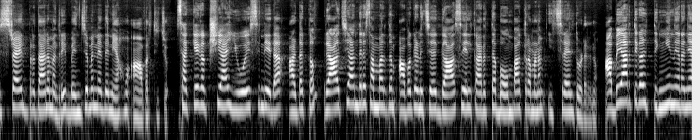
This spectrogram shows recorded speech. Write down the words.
ഇസ്രായേൽ പ്രധാനമന്ത്രി ബെഞ്ചമിൻ നെതന്യാഹു ആവർത്തിച്ചു. സഖ്യകക്ഷിയായ യു എസിന്റേത് അടക്കം രാജ്യാന്തര സമ്മർദ്ദം അവഗണിച്ച് ഗാസയിൽ കനത്ത ബോംബാക്രമണം ഇസ്രായേൽ തുടരുന്നു. അഭയാർത്ഥികൾ തിങ്ങി നിറഞ്ഞ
